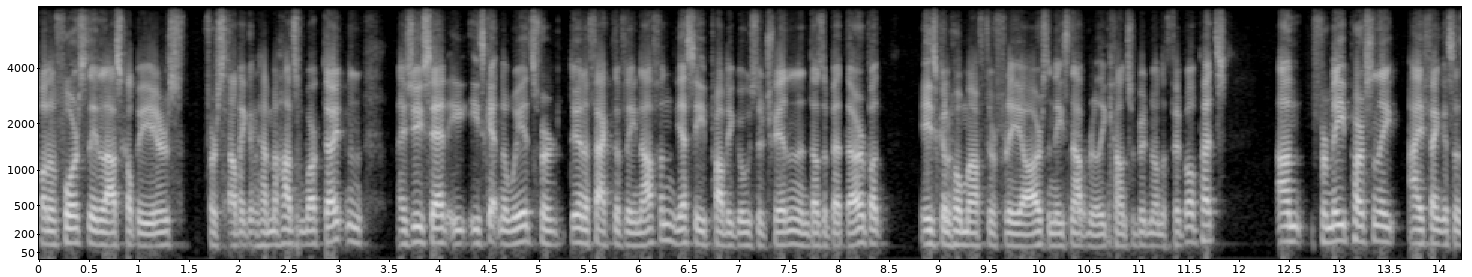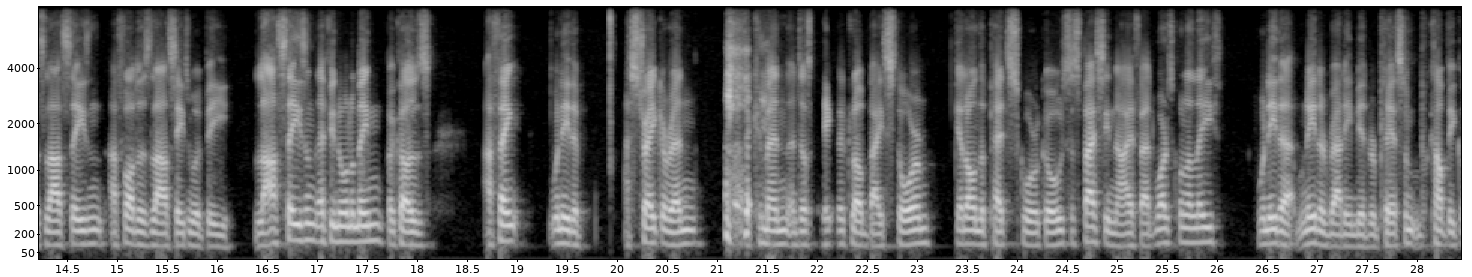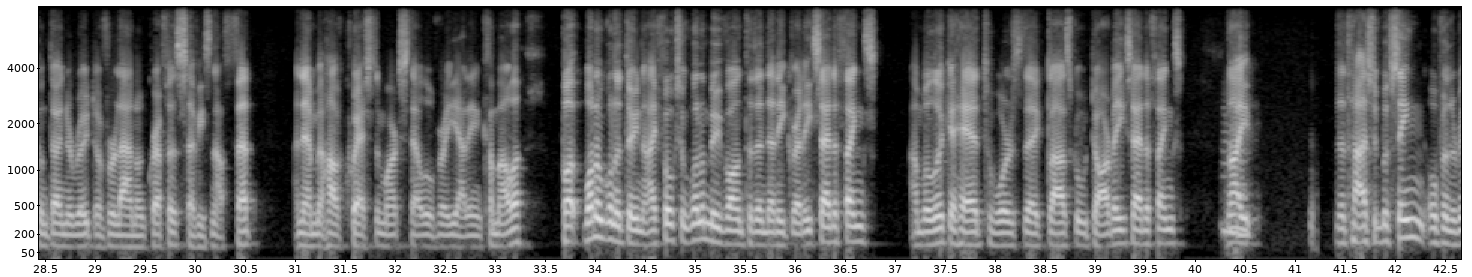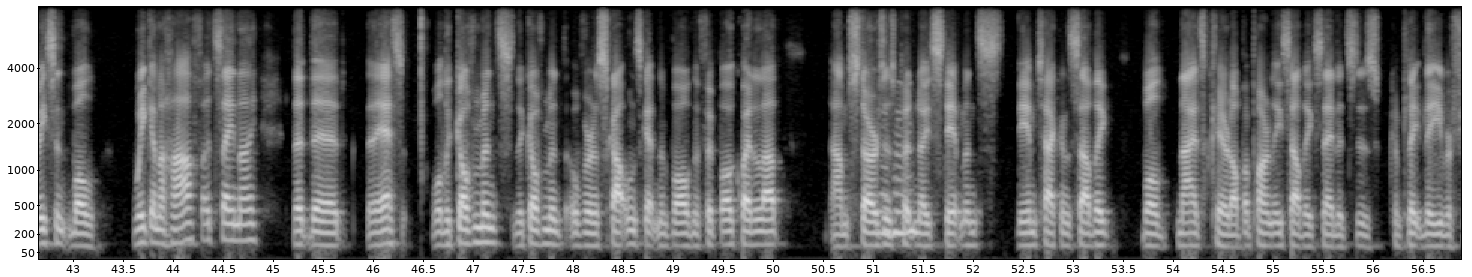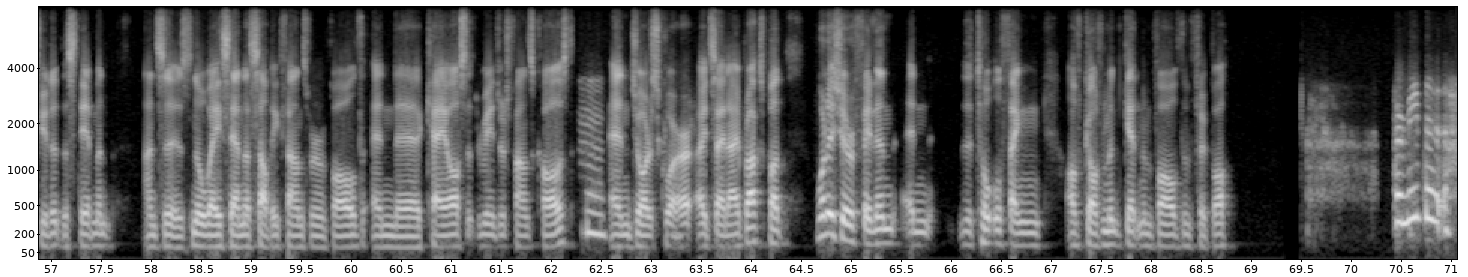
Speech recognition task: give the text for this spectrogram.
but unfortunately, the last couple of years for Celtic and him it hasn't worked out. And as you said, he, he's getting the wage for doing effectively nothing. Yes, he probably goes to training and does a bit there, but he's gone home after three hours and he's not really contributing on the football pitch. And for me personally, I think it's his last season. I thought his last season would be last season, if you know what I mean, because I think we need a, a striker in to come in and just take the club by storm, get on the pitch, score goals, especially now if Edouard's going to leave. We need a we need a ready-made replacement. We can't be going down the route of relying on Griffiths if he's not fit, and then we'll have question marks still over Ajeti and Klimala. But what I'm going to do now, folks, I'm going to move on to the nitty gritty side of things and we'll look ahead towards the Glasgow Derby side of things. Mm-hmm. Now, Natasha, we've seen over the recent well week and a half, I'd say now, that the the S well the government the government over in Scotland's getting involved in football quite a lot. Um, mm-hmm. putting out statements, name checking Celtic. Well, now it's cleared up. Apparently, Celtic said it's just completely refuted the statement and so there's no way saying the Celtic fans were involved in the chaos that the Rangers fans caused mm. in George Square outside Ibrox. But what is your feeling in the total thing of government getting involved in football? For me, the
